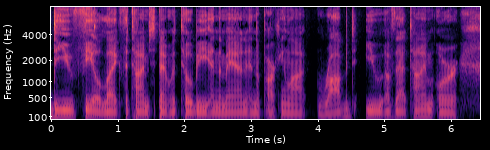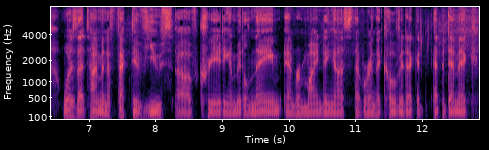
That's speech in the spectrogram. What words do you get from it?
do you feel like the time spent with Toby and the man in the parking lot robbed you of that time? Or was that time an effective use of creating a middle name and reminding us that we're in the COVID ec- epidemic?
